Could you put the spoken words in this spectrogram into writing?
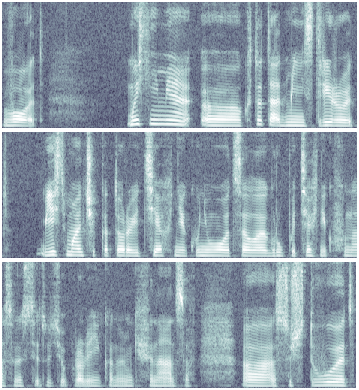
вот. Мы с ними, э, кто-то администрирует. Есть мальчик, который техник, у него целая группа техников у нас в Институте управления экономики и финансов. Э, существует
